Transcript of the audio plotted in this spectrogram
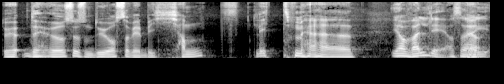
du Det høres ut som du også vil bli kjent litt med Ja, veldig. Altså, Ja. jeg,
